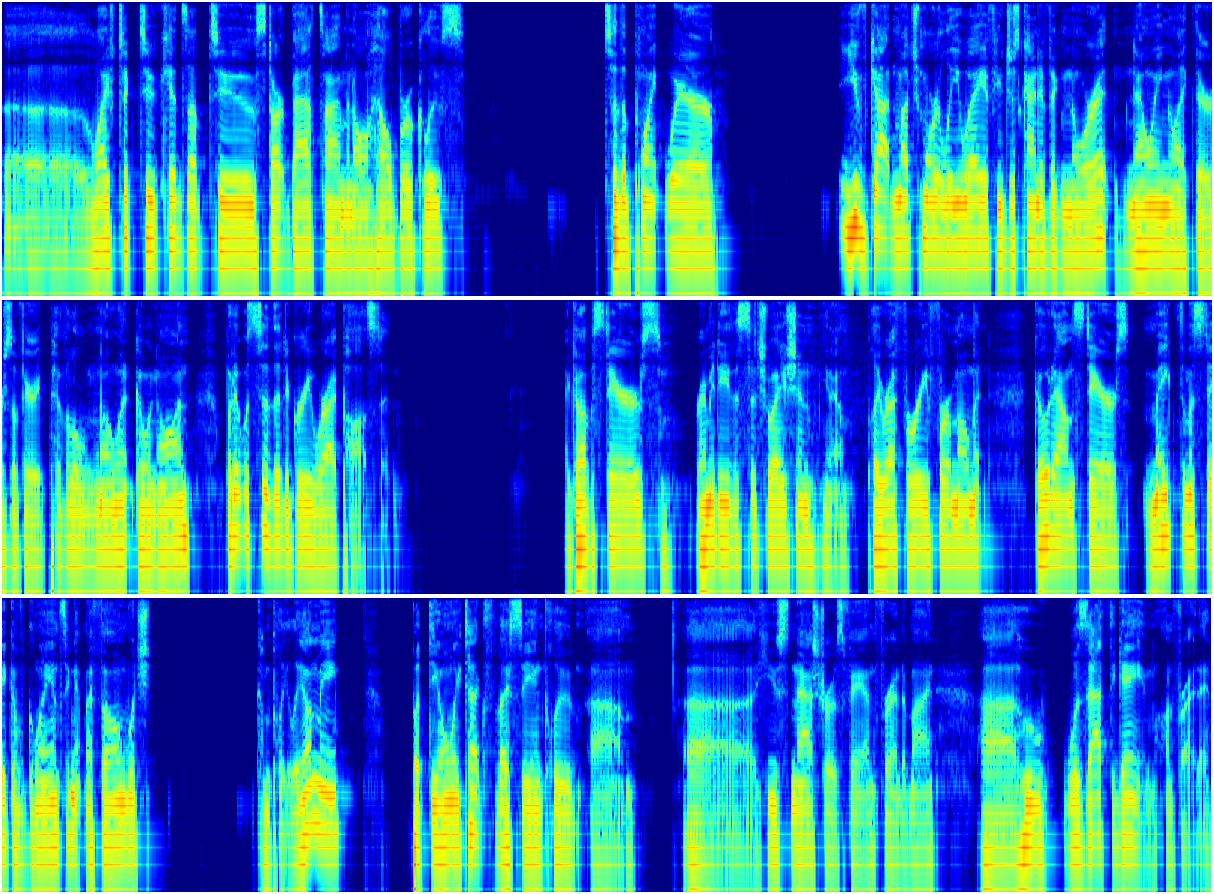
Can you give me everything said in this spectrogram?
uh, wife took two kids up to start bath time, and all hell broke loose. To the point where you've got much more leeway if you just kind of ignore it, knowing like there's a very pivotal moment going on. But it was to the degree where I paused it. I go upstairs, remedy the situation, you know, play referee for a moment go downstairs, make the mistake of glancing at my phone, which completely on me. But the only texts that I see include um, uh, Houston Astros fan, friend of mine, uh, who was at the game on Friday.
